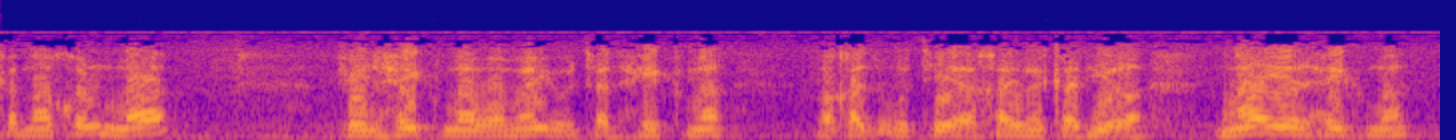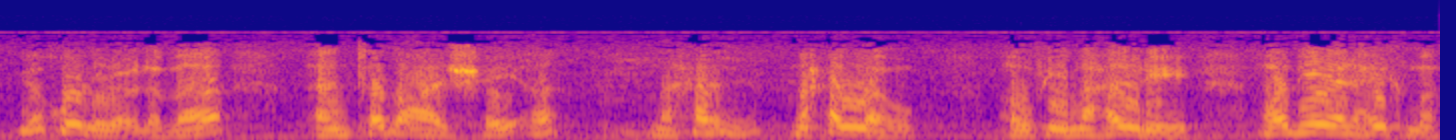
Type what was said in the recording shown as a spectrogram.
كما قلنا في الحكمة وما يؤتى الحكمة فقد أوتي خيرا كثيرا. ما هي الحكمة؟ يقول العلماء أن تضع الشيء محل محله أو في محله. هذه هي الحكمة.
